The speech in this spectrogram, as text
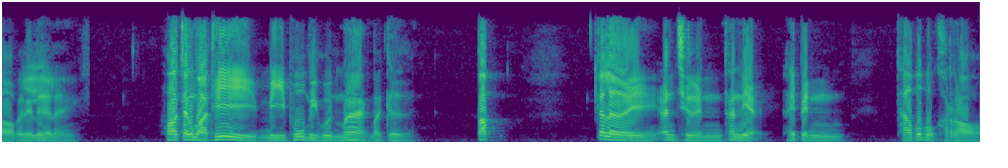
รอไปเรื่อยๆเลย พอจังหวะที่มีผู้มีบุญมากมาเกิดปั๊บก็เลยอัญเชิญท่านเนี่ยให้เป็นเท้าผู้ปกครอง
